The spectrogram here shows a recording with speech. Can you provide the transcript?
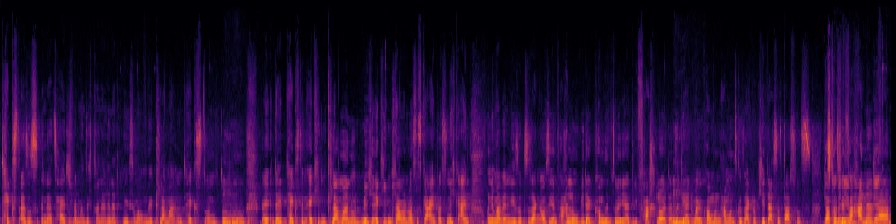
Text, also in der Zeit, wenn man sich daran erinnert, ging es immer um geklammerten Text und mhm. äh, der Text in eckigen Klammern und nicht eckigen Klammern, was ist geeint, was ist nicht geeint. Und immer wenn die sozusagen aus ihren Verhandlungen wiedergekommen sind, so eher die Fachleute, dann mhm. sind die mhm. halt immer gekommen und haben uns gesagt, okay, das ist das, ist das, das was wir nehmen. verhandelt ja. haben.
